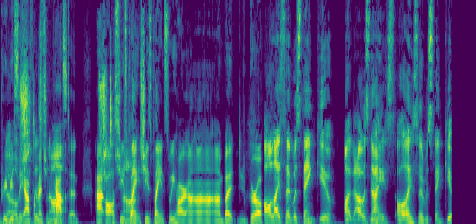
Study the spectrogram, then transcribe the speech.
previously she does aformentioned not. casted at She all. She's not. playing she's playing sweetheart. Uh uh uh uh. But girl, all I said was thank you. Uh, that was nice. All I said was thank you.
